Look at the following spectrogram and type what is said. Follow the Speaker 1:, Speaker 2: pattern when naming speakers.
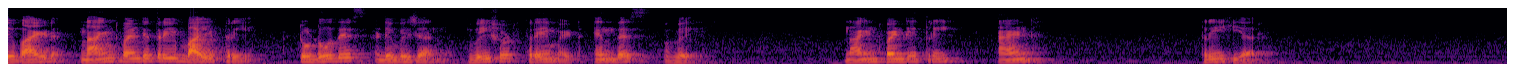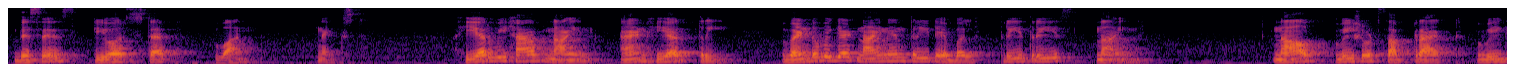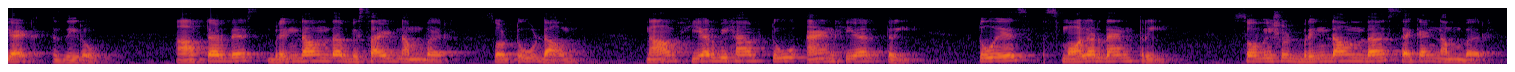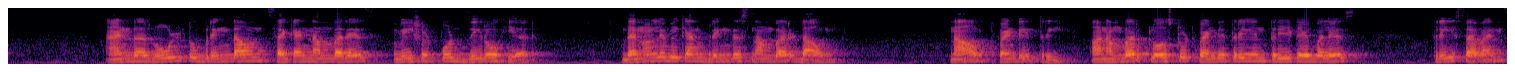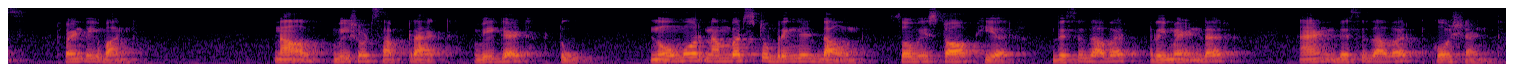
Speaker 1: Divide 923 by 3. To do this division, we should frame it in this way. 923 and 3 here. This is your step 1. Next. Here we have 9 and here 3. When do we get 9 in 3 table? 3 3 is 9. Now we should subtract. We get 0. After this, bring down the beside number. So 2 down. Now here we have 2 and here 3. 2 is smaller than 3. So we should bring down the second number. And the rule to bring down second number is we should put 0 here. Then only we can bring this number down. Now 23. A number close to 23 in 3 table is 3 sevens 21. Now we should subtract. We get 2. No more numbers to bring it down. So we stop here. This is our remainder and this is our quotient.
